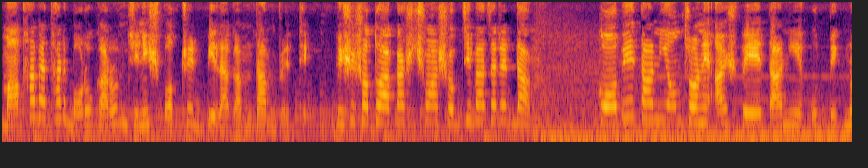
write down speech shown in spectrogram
মাথা ব্যথার বড় কারণ জিনিসপত্রের বেলাগাম দাম বৃদ্ধি। বিশেষত আকাশ ছোঁয়া সবজি বাজারের দাম। কবে তা নিয়ন্ত্রণে আসবে তা নিয়ে উদ্বিগ্ন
